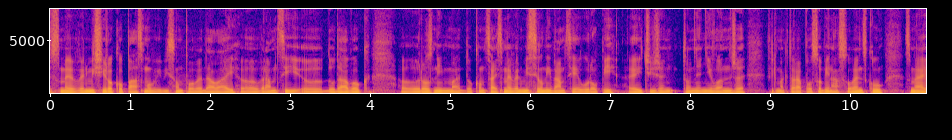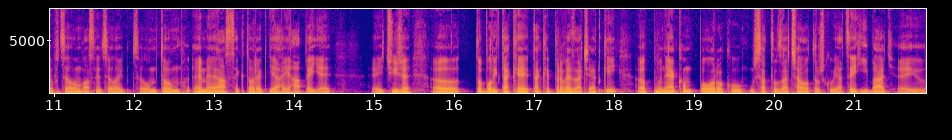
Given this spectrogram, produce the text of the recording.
sme veľmi širokopásmoví, by som povedal, aj e, v rámci e, dodávok e, rôznym, dokonca aj sme veľmi silní v rámci Európy, hej, čiže to není len, že firma, ktorá pôsobí na Slovensku, sme aj v celom, vlastne celej, celom tom MEA sektore, kde aj HP je, Hej, čiže uh, to boli také, také prvé začiatky. Uh, po nejakom pol roku už sa to začalo trošku viacej hýbať. Hej,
